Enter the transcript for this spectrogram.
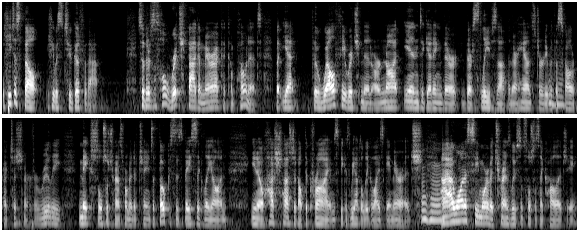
he just felt he was too good for that. So there's this whole rich fag America component, but yet the wealthy rich men are not into getting their, their sleeves up and their hands dirty with the mm-hmm. scholar practitioner to really make social transformative change. The focus is basically on, you know, hush hush about the crimes because we have to legalize gay marriage. Mm-hmm. And I, I want to see more of a translucent social psychology,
